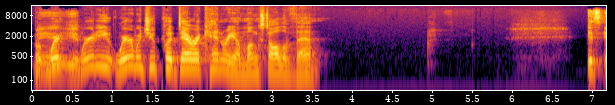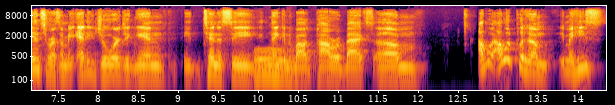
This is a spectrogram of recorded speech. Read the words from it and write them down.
but man, where you- where do you where would you put Derrick Henry amongst all of them? It's interesting. I mean, Eddie George again, Tennessee, Ooh. thinking about power backs. Um, I would I would put him. I mean, he's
